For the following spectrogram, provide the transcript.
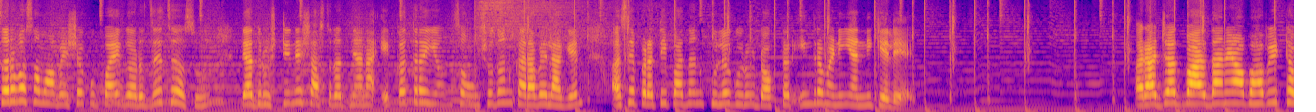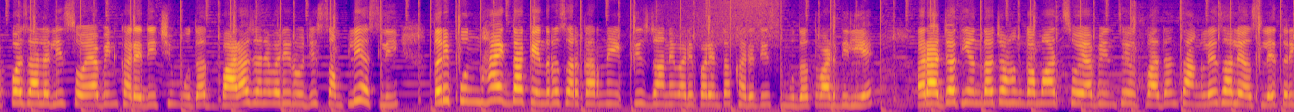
सर्वसमावेशक उपाय गरजेचे असून त्या दृष्टीने शास्त्रज्ञांना एकत्र येऊन संशोधन करावे लागेल असे प्रतिपादन कुलगुरू डॉक्टर इंद्रमणी यांनी केले आहे. राज्यात बारदाण्याअभावी ठप्प झालेली सोयाबीन खरेदीची मुदत बारा जानेवारी रोजी संपली असली तरी पुन्हा एकदा केंद्र सरकारने एकतीस जानेवारीपर्यंत खरेदीस मुदतवाढ दिली आहे राज्यात यंदाच्या हंगामात सोयाबीनचे उत्पादन चांगले झाले असले तरी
